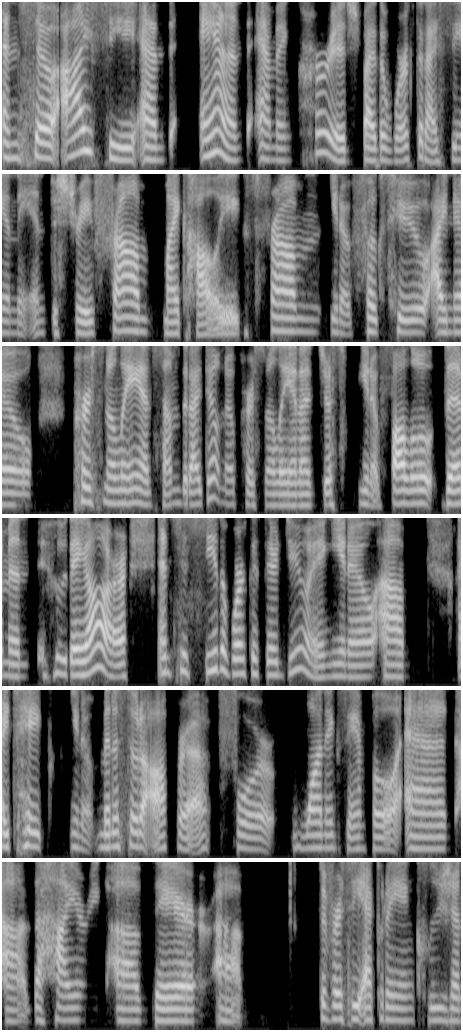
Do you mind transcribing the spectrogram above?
And so I see, and and am encouraged by the work that I see in the industry from my colleagues, from you know folks who I know personally and some that I don't know personally, and I just you know follow them and who they are, and to see the work that they're doing. You know, um, I take you know Minnesota Opera for one example, and uh, the hiring of their um, diversity, equity, inclusion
